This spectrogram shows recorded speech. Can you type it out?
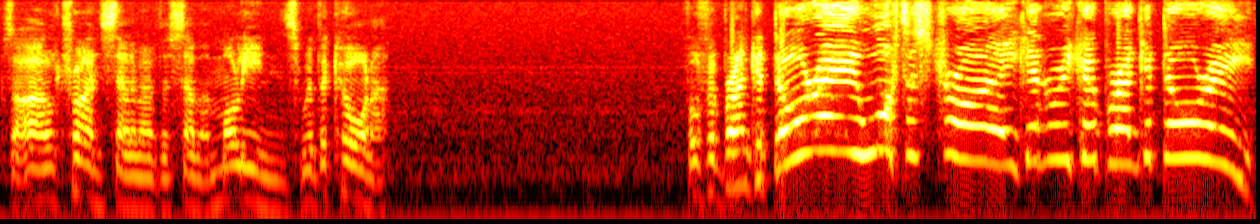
So I'll try and sell him over the summer. Molins with the corner. Full for Brancadori! What a strike! Enrico Brancadori!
